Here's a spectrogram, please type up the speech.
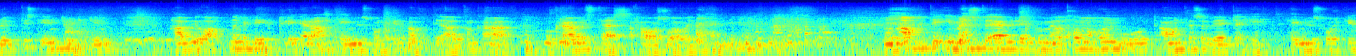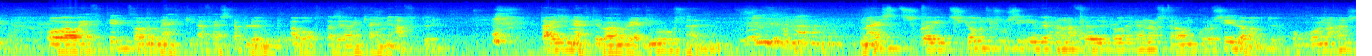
ruttist inn drukkinn, hafði opnað með likli er allt heimilisfólkið átti aðganga að og krafðist þess að fá að sofa hjá henni. Hún átti í mestu eflileikum með að koma honum út án þess að vekja hitt heimilisfólkið og á eftir þáði hún ekki að festa blund af við að hann kæmi aftur. Dægin eftir var hún rekin úr húsnæðinum. Næst skaut skjólshúsi yfir hann að föðurbróður hennar strángur og síðavandur og kona hans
